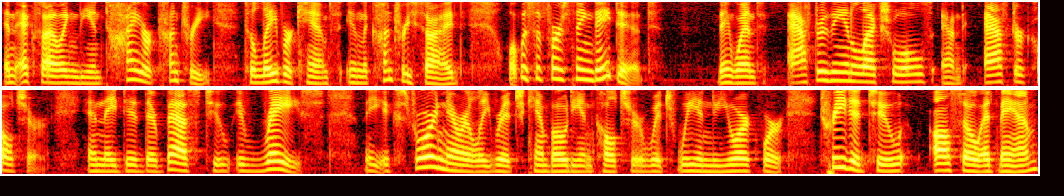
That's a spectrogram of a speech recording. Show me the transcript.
and exiling the entire country to labor camps in the countryside, what was the first thing they did? They went after the intellectuals and after culture, and they did their best to erase the extraordinarily rich Cambodian culture, which we in New York were treated to also at BAM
